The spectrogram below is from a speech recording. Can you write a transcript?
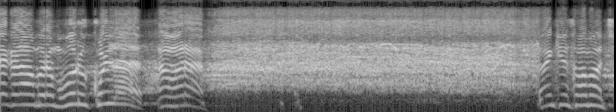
ஏகனாபுரம் ஊருக்குள்ள நான் வரேன். Thank you so much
